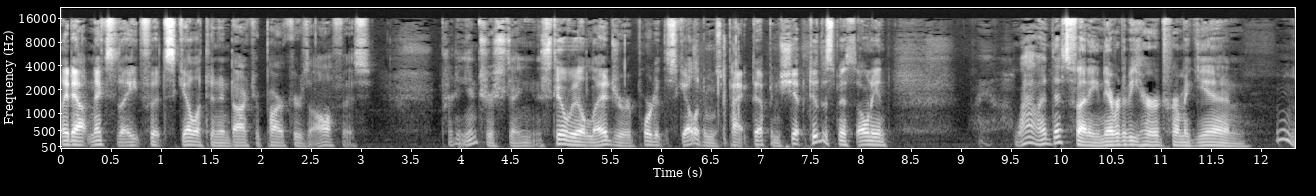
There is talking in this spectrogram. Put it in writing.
laid out next to the eight foot skeleton in Dr. Parker's office. Pretty interesting. The Steelville Ledger reported the skeleton was packed up and shipped to the Smithsonian wow, that's funny, never to be heard from again. Hmm.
